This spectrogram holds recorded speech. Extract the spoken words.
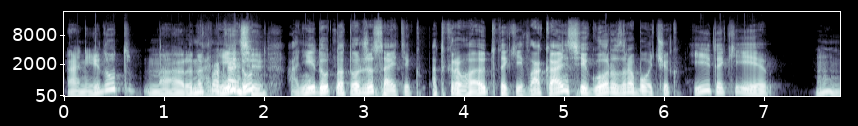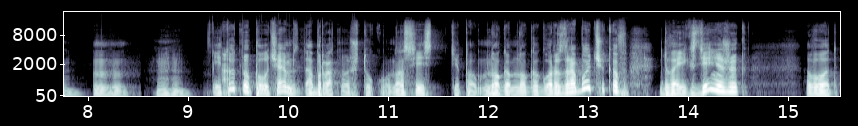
Они идут на рынок Они вакансий. идут, они идут на тот же сайтик, открывают такие вакансии горазработчик. И такие, М, «Мгм». мгм. И А. тут мы получаем обратную штуку. У нас есть, типа, много-много горазработчиков, 2x денежек, вот.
